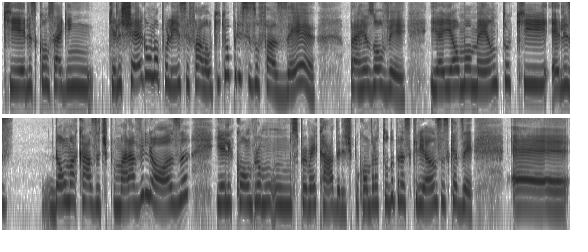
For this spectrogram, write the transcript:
que eles conseguem. que eles chegam na polícia e falam: o que, que eu preciso fazer para resolver? E aí é o momento que eles dão uma casa, tipo, maravilhosa e ele compra um, um supermercado, ele, tipo, compra tudo para as crianças. Quer dizer, é.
